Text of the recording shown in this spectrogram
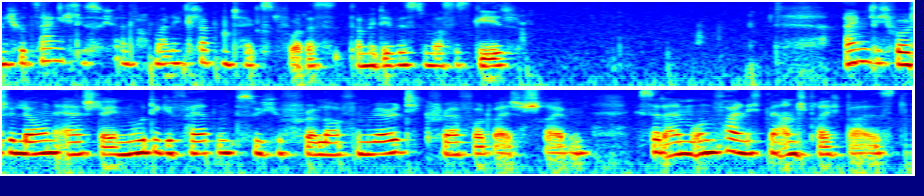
Und ich würde sagen, ich lese euch einfach mal den Klappentext vor, dass, damit ihr wisst, um was es geht. Eigentlich wollte Lone Ashley nur die gefeierten Psychothriller von Verity Crawford weiterschreiben, die seit einem Unfall nicht mehr ansprechbar ist.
